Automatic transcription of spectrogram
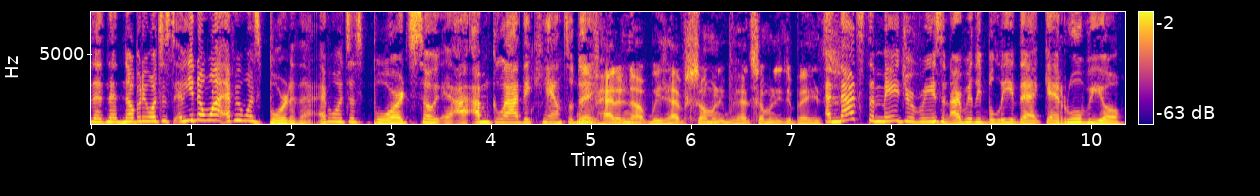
that, that nobody wants to. You know what? Everyone's bored of that. Everyone's just bored. So I, I'm glad they canceled it. We've had enough. We have so many. We've had so many debates. And that's the major reason I really believe that que Rubio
